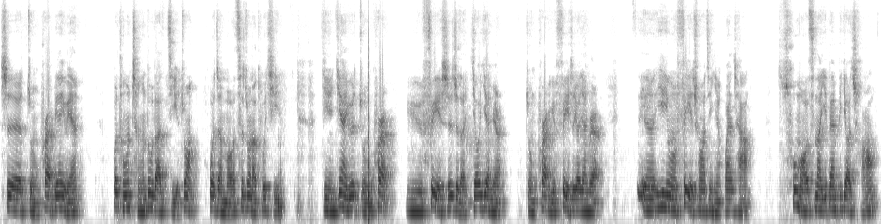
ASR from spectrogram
是肿块边缘不同程度的棘状或者毛刺状的凸起，仅见于肿块与肺实质的交界面。肿块与肺实交界面，嗯，易用肺窗进行观察。粗毛刺呢，一般比较长，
